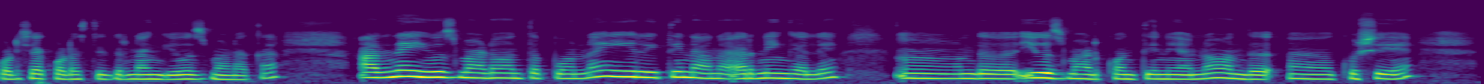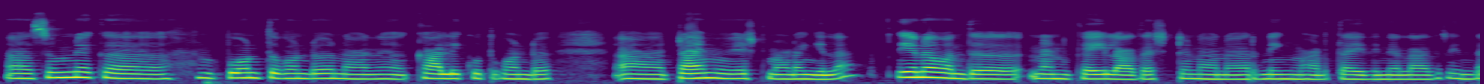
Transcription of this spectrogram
ಕೊಡಿಸೇ ಕೊಡಿಸ್ತಿದ್ರು ನಂಗೆ ಯೂಸ್ ಮಾಡೋಕೆ. ಅದನ್ನೇ ಯೂಸ್ ಮಾಡುವಂಥ ಫೋನ್ನ ಈ ರೀತಿ ನಾನು ಅರ್ನಿಂಗಲ್ಲಿ ಒಂದು ಯೂಸ್ ಮಾಡ್ಕೊತೀನಿ ಅನ್ನೋ ಒಂದು ಖುಷಿ. ಸುಮ್ಮನೆ ಕ ಫೋನ್ ತೊಗೊಂಡು ನಾನು ಖಾಲಿ ಕೂತ್ಕೊಂಡು ಟೈಮ್ ವೇಸ್ಟ್ ಮಾಡೋಂಗಿಲ್ಲ. ಏನೋ ಒಂದು ನನ್ನ ಕೈಲಾದಷ್ಟು ನಾನು ಅರ್ನಿಂಗ್ ಮಾಡ್ತಾ ಇದ್ದೀನಲ್ಲ ಅದರಿಂದ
